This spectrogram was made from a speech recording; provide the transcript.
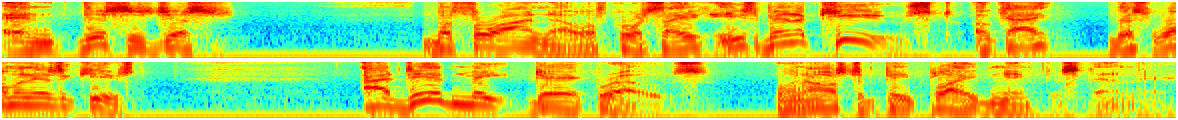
And this is just before I know. Of course, they, he's been accused, okay? This woman is accused. I did meet Derrick Rose when Austin Peay played Memphis down there.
